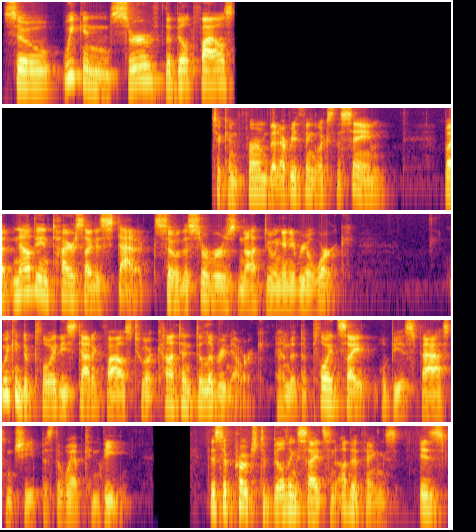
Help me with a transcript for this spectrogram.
So we can serve the built files to confirm that everything looks the same, but now the entire site is static, so the server is not doing any real work. We can deploy these static files to a content delivery network, and the deployed site will be as fast and cheap as the web can be. This approach to building sites and other things is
